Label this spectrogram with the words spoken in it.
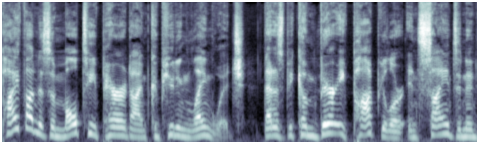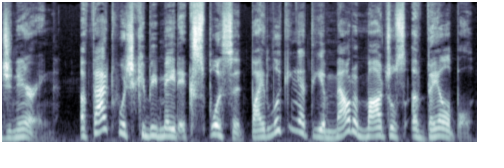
Python is a multi-paradigm computing language that has become very popular in science and engineering, a fact which can be made explicit by looking at the amount of modules available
